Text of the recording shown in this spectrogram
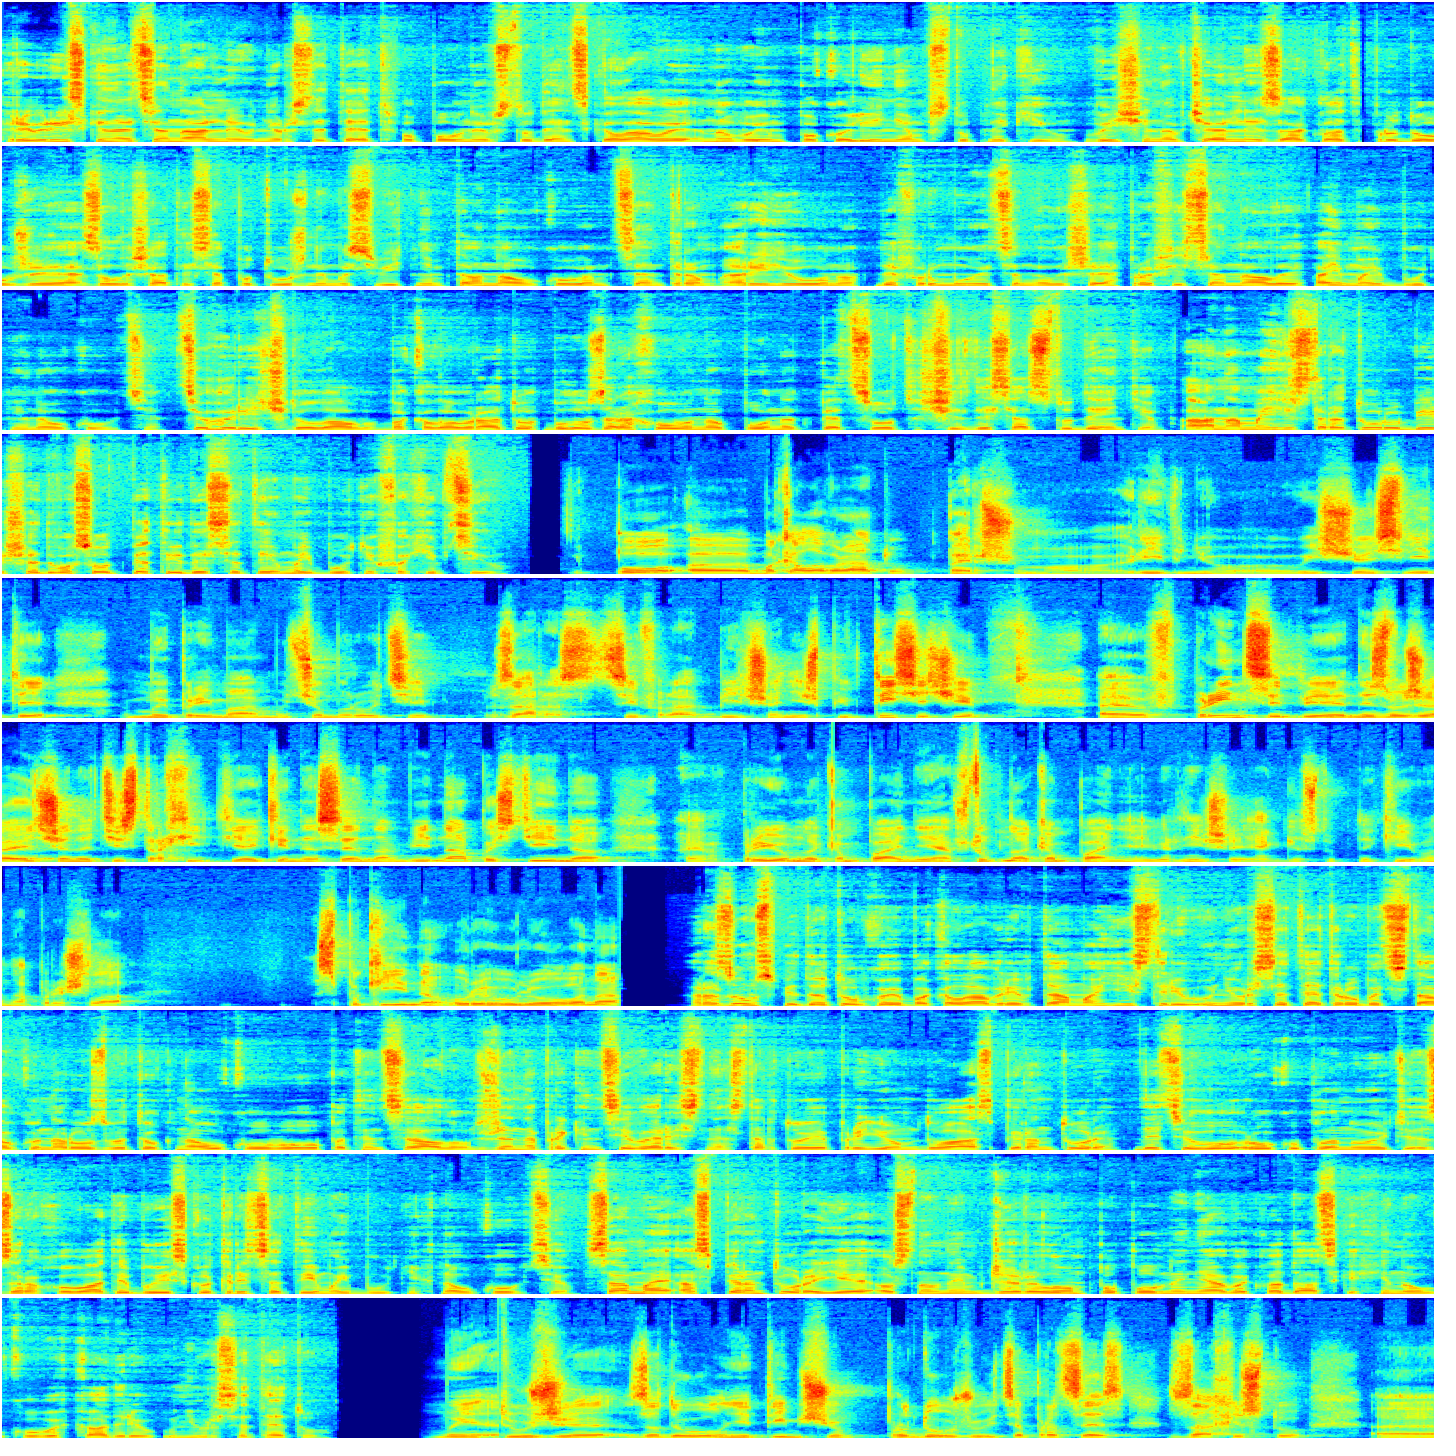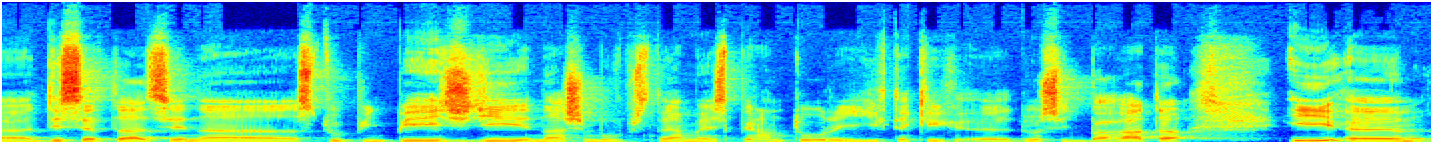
Криворізький національний університет поповнив студентські лави новим поколінням вступників. Вищий навчальний заклад продовжує залишатися потужним освітнім та науковим центром регіону, де формуються не лише професіонали, а й майбутні науковці. Цьогоріч до лав бакалаврату було зараховано понад 560 студентів, а на магістратуру більше 250 майбутніх фахівців. По е, бакалаврату першому рівню вищої освіти ми приймаємо у цьому році. Зараз цифра більша ніж півтисячі. Е, В принципі, незважаючи на ті страхіття, які несе нам війна, постійно е, прийомна кампанія, вступна кампанія, вірніше, як для вступників, вона пройшла спокійно, урегульована. Разом з підготовкою бакалаврів та магістрів університет робить ставку на розвиток наукового потенціалу. Вже наприкінці вересня стартує прийом до аспірантури, де цього року планують зарахувати близько 30 майбутніх науковців. Саме аспірантура є основним джерелом поповнення викладацьких і наукових кадрів університету. Ми дуже задоволені тим, що продовжується процес захисту е, дисертації на ступінь PhD нашими випускниками аспірантури. Їх таких е, досить багато. І е,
